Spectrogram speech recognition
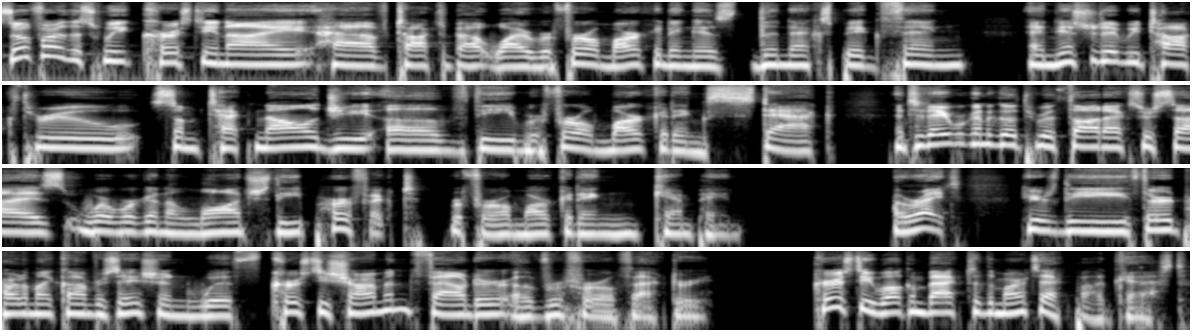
So far this week, Kirsty and I have talked about why referral marketing is the next big thing. And yesterday we talked through some technology of the referral marketing stack. And today we're going to go through a thought exercise where we're going to launch the perfect referral marketing campaign. All right, here's the third part of my conversation with Kirsty Sharman, founder of Referral Factory. Kirsty, welcome back to the Martech podcast.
